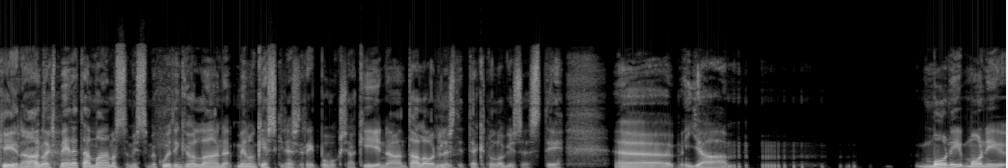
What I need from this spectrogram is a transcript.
Kiina on... Anteeksi, me eletään maailmassa, missä me kuitenkin ollaan, meillä on keskinäisiä riippuvuuksia Kiinaan taloudellisesti, mm. teknologisesti ja moni, moni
